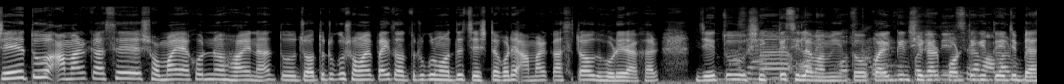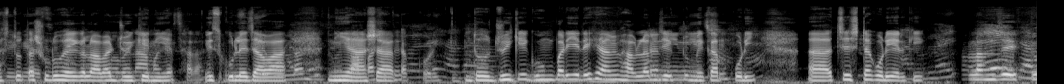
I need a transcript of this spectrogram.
যেহেতু আমার কাছে সময় এখন হয় না তো যতটুকু সময় পাই ততটুকুর মধ্যে চেষ্টা করে আমার কাজটাও ধরে রাখার। যেহেতু শিখতেছিলাম আমি তো কয়েকদিন শেখার পর থেকে তো এই যে ব্যস্ততা শুরু হয়ে গেল আবার জুইকে নিয়ে স্কুলে যাওয়া নিয়ে আসা। তো জুইকে ঘুম পাড়িয়ে রেখে আমি ভাবলাম যে একটু মেকআপ করি। চেষ্টা করি আর কি। ভাবলাম যে একটু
